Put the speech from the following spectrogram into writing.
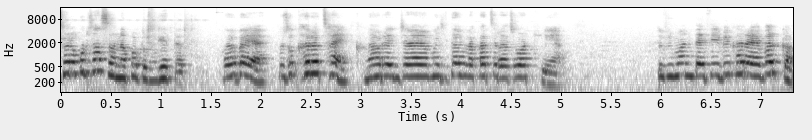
सर्व कुठं सासवना पटवून घेतात. होय बाया तुझं खरंच आहे. नवऱ्यांच्या म्हणजे त्यांना कचराच वाटतो या तुम्ही म्हणताय ते बी खरं आहे बरं का.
